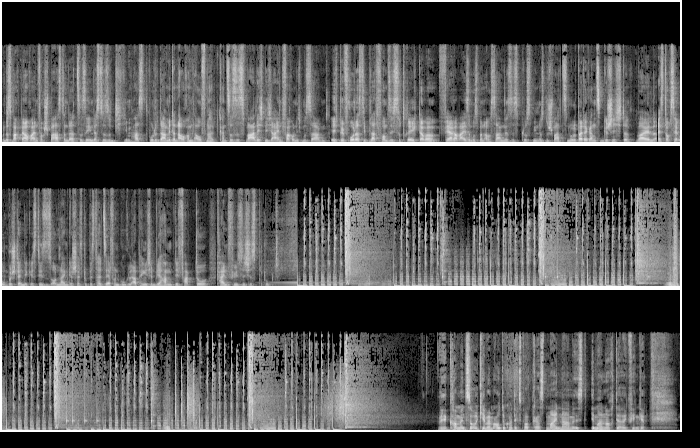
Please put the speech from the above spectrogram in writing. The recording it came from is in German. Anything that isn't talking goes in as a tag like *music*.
Und das macht mir auch einfach Spaß, dann da zu sehen, dass du so ein Team hast, wo du damit dann auch am Laufen halten kannst. Das ist wahrlich nicht einfach und ich muss sagen, ich bin froh, dass die Plattform sich so trägt, aber fairerweise muss man auch sagen, es ist plus minus eine schwarze Null bei der ganzen Geschichte, weil es doch sehr unbeständig ist, dieses Online-Geschäft. Du bist halt sehr von Google abhängig und wir haben de facto kein physisches Produkt. Willkommen zurück hier beim Autokontext Podcast. Mein Name ist immer noch Derek Finke.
